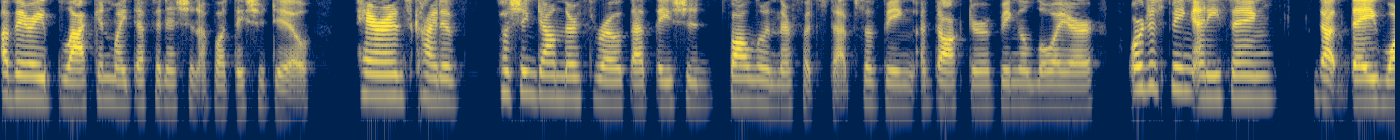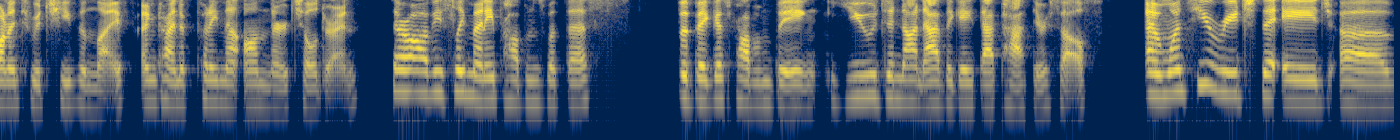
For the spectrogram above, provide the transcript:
a very black and white definition of what they should do. Parents kind of pushing down their throat that they should follow in their footsteps of being a doctor, of being a lawyer, or just being anything that they wanted to achieve in life and kind of putting that on their children. There are obviously many problems with this. The biggest problem being you did not navigate that path yourself. And once you reach the age of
